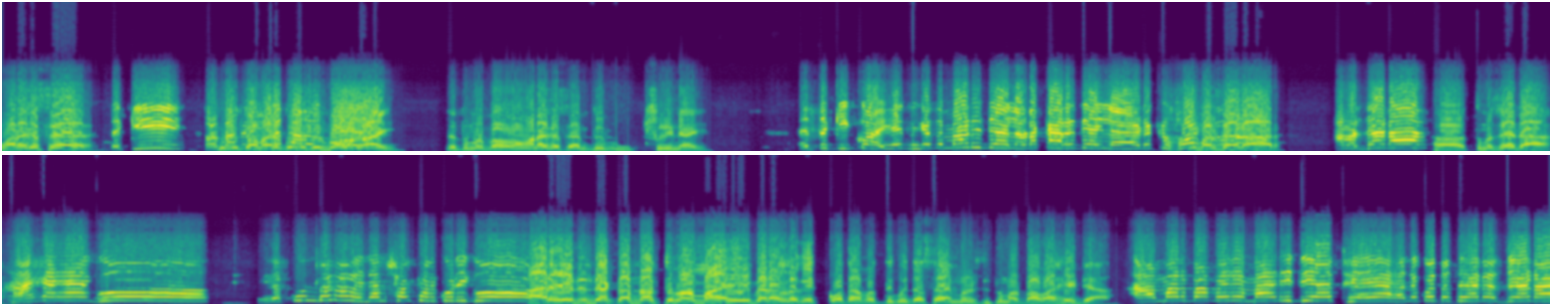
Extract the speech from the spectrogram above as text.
মারা গেছে? তা কি? তুমি তো আমার কোনোদিন বলো নাই যে তোমার বাবা মারা গেছে আমি তো শুনি নাই। এত কি কয়? হেদিন কাছে মারি দেয়লা ওটা কারে দেয়লা ওটা কি? তোমার জেডার। আমার জাডা হ্যাঁ তোমার জেডা। হ্যাঁ হ্যাঁ হ্যাঁ গো। এটা কোন বেড়া হইলে? আমি সংসার করি গো। আরে এদিন দেখতাম না তোমার মা এই বেড়ার লগে কথা বলতে কইতাছে আমি মনে তোমার বাবা হেডা আমার বাবারে মারি দিয়াছে হানে কইতাছে এটা জেডা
